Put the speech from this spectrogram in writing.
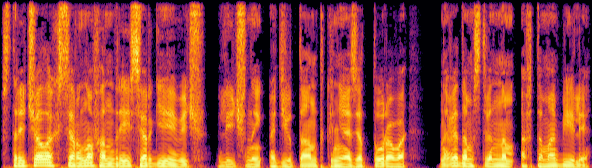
Встречал их Сернов Андрей Сергеевич, личный адъютант князя Турова, на ведомственном автомобиле.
